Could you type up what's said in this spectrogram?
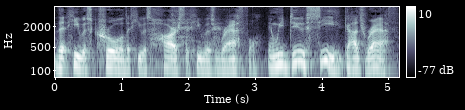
that he was cruel, that he was harsh, that he was wrathful. And we do see God's wrath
